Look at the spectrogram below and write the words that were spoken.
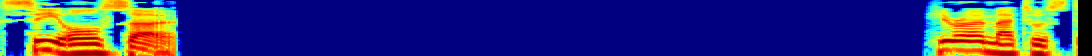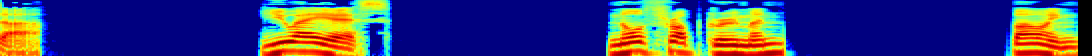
See also Hiro Matsushita UAS Northrop Grumman. Boeing.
